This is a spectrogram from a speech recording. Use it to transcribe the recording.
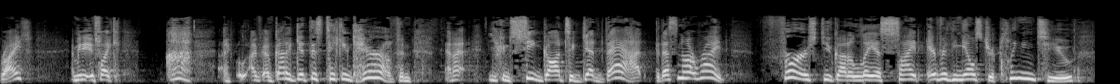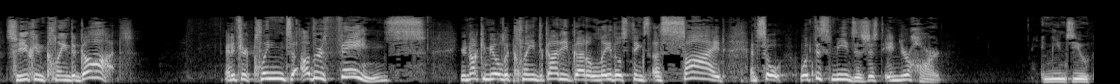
Right? I mean, it's like, ah, I, have got to get this taken care of. And, and I, you can see God to get that, but that's not right. First, you've got to lay aside everything else you're clinging to so you can cling to God. And if you're clinging to other things, you're not going to be able to cling to God. You've got to lay those things aside. And so what this means is just in your heart, it means you,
